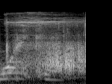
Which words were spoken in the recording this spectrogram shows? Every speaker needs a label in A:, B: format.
A: Wicked.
